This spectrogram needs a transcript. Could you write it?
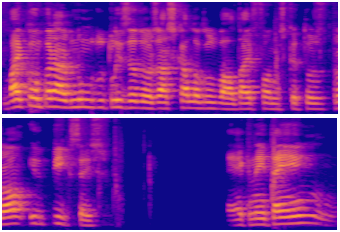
Vai comparar o número de utilizadores à escala global de iPhones 14 Pro e de Pixels. É que nem tem.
